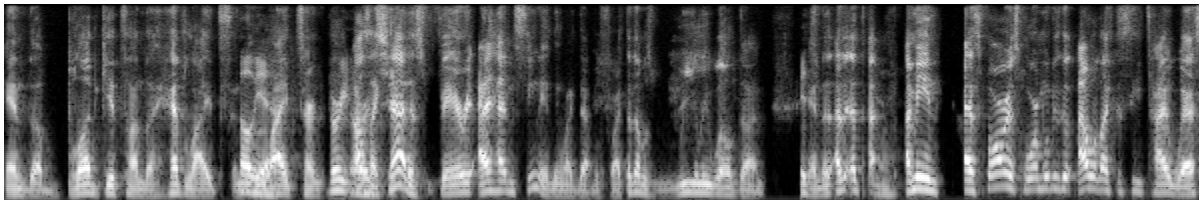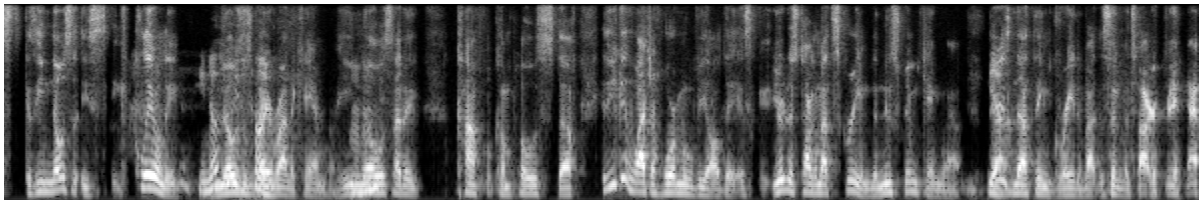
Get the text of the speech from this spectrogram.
and the blood gets on the headlights and Oh, the yeah. light turned Very i was like that is very i hadn't seen anything like that before i thought that was really well done It's, and I, I, I. I mean, as far as horror movies go, I would like to see Ti West because he knows he's he clearly he knows, knows, his way around the camera. He Mhm. knows how to comp- compose stuff because you can watch a horror movie all day. It's, you're just talking about Scream. The new Scream came out. Yeah. There's nothing great about the cinematography in that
